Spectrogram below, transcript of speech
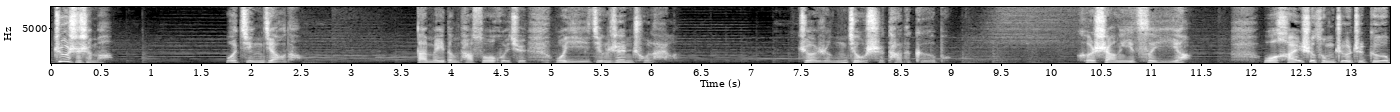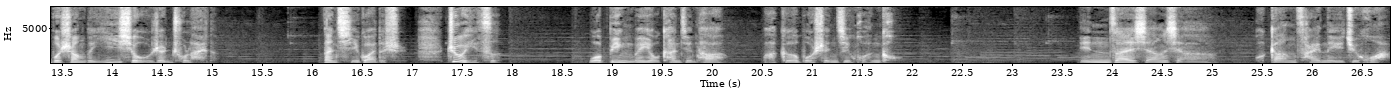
这是什么？我惊叫道。但没等他缩回去，我已经认出来了，这仍旧是他的胳膊，和上一次一样。我还是从这只胳膊上的衣袖认出来的，但奇怪的是，这一次，我并没有看见他把胳膊伸进环口。您再想想我刚才那句话，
